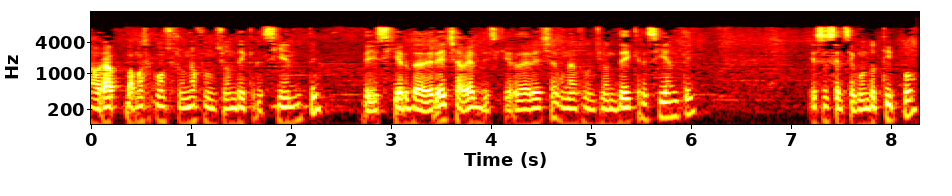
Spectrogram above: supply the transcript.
Ahora vamos a construir una función decreciente de izquierda a derecha, a ver, de izquierda a derecha, una función decreciente. Ese es el segundo tipo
